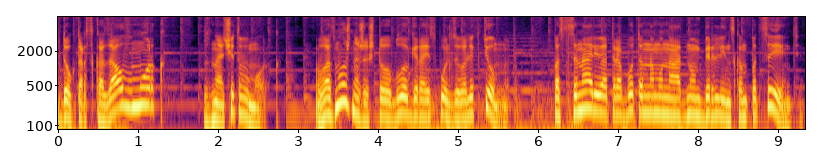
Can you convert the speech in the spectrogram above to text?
Доктор сказал в морг, значит в морг. Возможно же, что блогера использовали в темную. По сценарию, отработанному на одном берлинском пациенте.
